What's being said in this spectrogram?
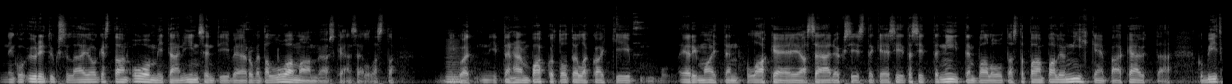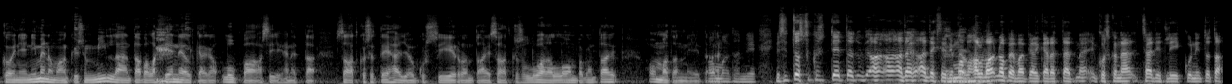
niin kuin yrityksellä ei oikeastaan ole mitään insentiivejä ruveta luomaan myöskään sellaista. Mm. Niin kuin, että niittenhän on pakko totella kaikki eri maiden lakeja ja säädöksiä, se tekee siitä sitten niiden valuutasta vaan paljon nihkeämpää käyttää. Kun Bitcoin ei nimenomaan kysy millään tavalla kenelläkään lupaa siihen, että saatko se tehdä jonkun siirron tai saatko se luoda lompakon tai hommata niitä. Omalta, niin. Ja sitten tuossa kysyttiin, että a- ante- anteeksi, niin mä haluan nopeammin vielä käydä, että mä, koska nämä chatit liikkuu, niin tota,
